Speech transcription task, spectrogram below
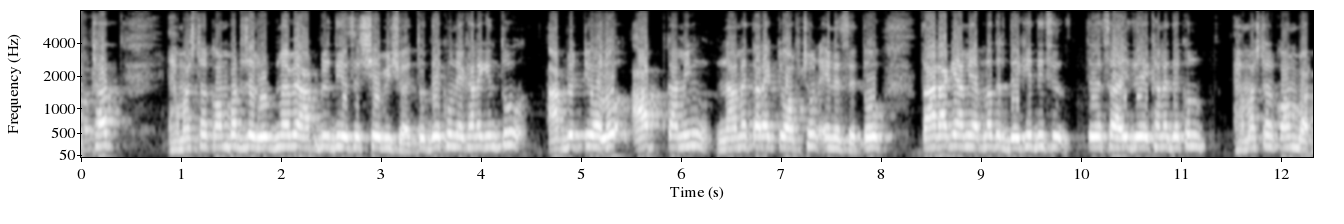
অর্থাৎ হ্যামাস্টার কম্বাট যে রোডম্যাপে আপডেট দিয়েছে সে বিষয়। তো দেখুন, এখানে কিন্তু আপডেটটি হলো আপকামিং নামে তারা একটি অপশন এনেছে। তো তার আগে আমি আপনাদের দেখিয়ে দিতে চাই যে এখানে দেখুন হ্যামাস্টার কম্বাট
